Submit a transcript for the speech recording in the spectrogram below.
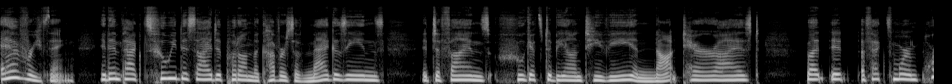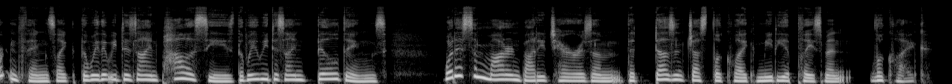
everything. It impacts who we decide to put on the covers of magazines. It defines who gets to be on TV and not terrorized. But it affects more important things like the way that we design policies, the way we design buildings. What does some modern body terrorism that doesn't just look like media placement look like?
